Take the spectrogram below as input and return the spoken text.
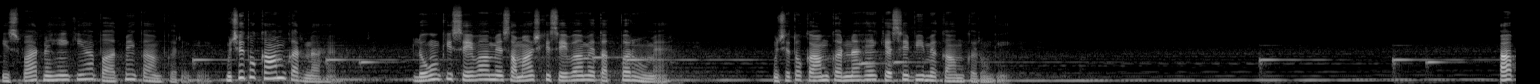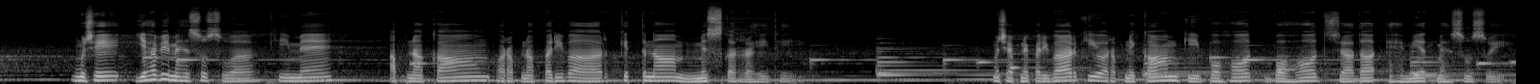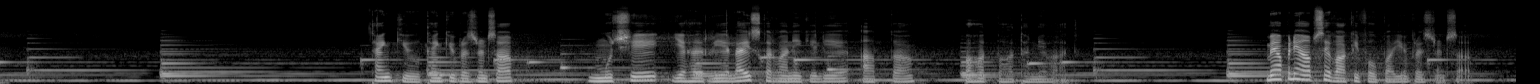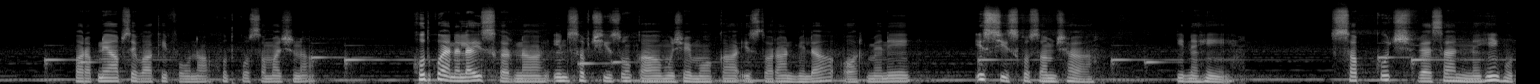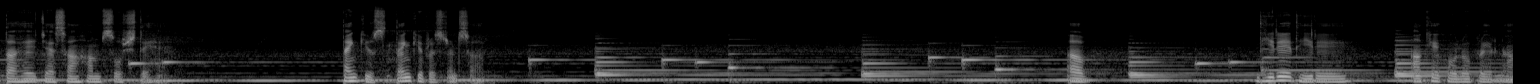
इस बार नहीं किया बाद में काम करेंगे। मुझे तो काम करना है। लोगों की सेवा में, समाज की सेवा में तत्पर हूँ मैं। मुझे तो काम करना है, कैसे भी मैं काम करूँगी। अब मुझे यह भी महसूस हुआ कि मैं अपना काम और अपना परिवार कितना मिस कर रही थी। मुझे अपने परिवार की और अपने काम की बहुत बहुत ज़्यादा अहमियत महसूस हुई। Thank you thank you president साहब। मुझे यह रियलाइज़ करवाने के लिए आपका बहुत बहुत धन्यवाद। मैं अपने आप से वाकिफ़ हो पाई हूँ प्रेसिडेंट साहब। और अपने आप से वाकिफ़ होना, ख़ुद को समझना, खुद को एनालाइज करना, इन सब चीज़ों का मुझे मौका इस दौरान मिला और मैंने इस चीज़ को समझा कि नहीं, सब कुछ वैसा नहीं होता है जैसा हम सोचते हैं। Thank you thank you president साहब। अब धीरे धीरे आँखें खोलो प्रेरणा।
